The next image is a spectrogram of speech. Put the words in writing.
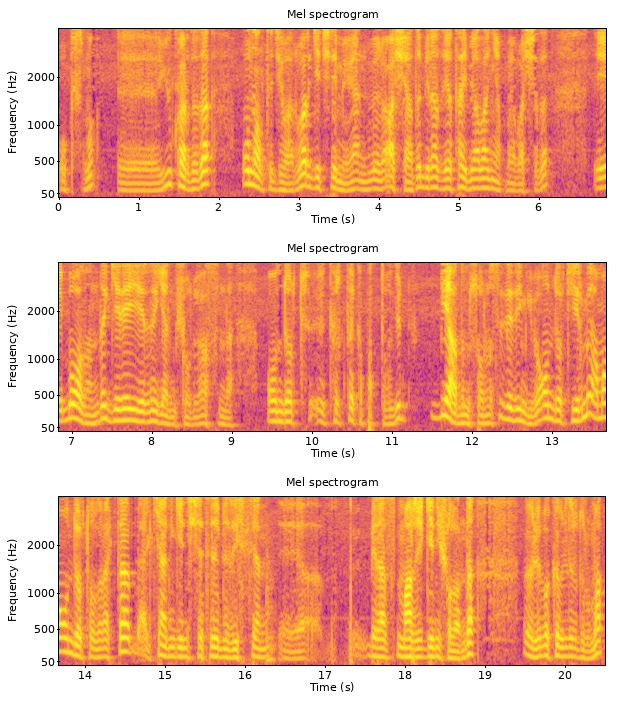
o kısmı. E, yukarıda da 16 civar var. Geçilemiyor. Yani böyle aşağıda biraz yatay bir alan yapmaya başladı. E, bu alanda gereği yerine gelmiş oluyor aslında. 14.40'da kapattı bugün. Bir adım sonrası dediğim gibi 14.20 ama 14 olarak da belki hani genişletilebilir isteyen e, biraz marjı geniş olan da öyle bakabilir duruma.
